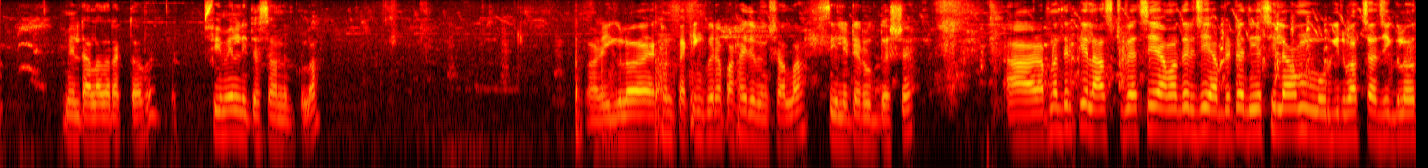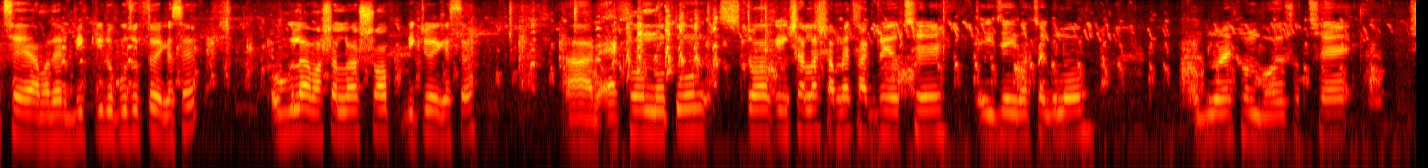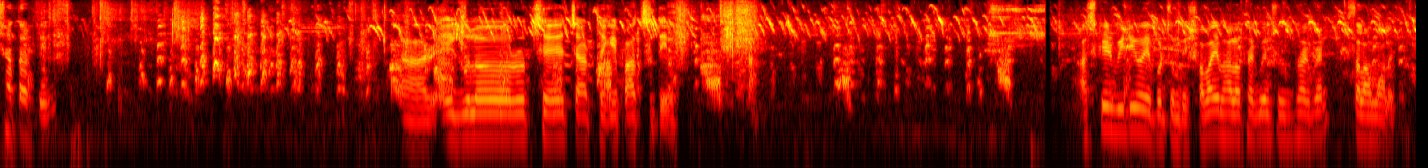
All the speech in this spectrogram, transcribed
মেলটা আলাদা রাখতে হবে। ফিমেল নিতেছে অনেকগুলো। আর এইগুলো এখন প্যাকিং করে পাঠাই দেবো ইনশাল্লাহ সিলেটের উদ্দেশ্যে। আর আপনাদেরকে লাস্ট ব্যাচে আমাদের যে আপডেটটা দিয়েছিলাম, মুরগির বাচ্চা যেগুলো হচ্ছে আমাদের বিক্রির উপযুক্ত হয়ে গেছে, ওগুলা মাসাল্লাহ সব বিক্রি হয়ে গেছে। আর এখন নতুন স্টক ইনশাল্লাহ সামনে থাকবে হচ্ছে এই যে এই বাচ্চাগুলো, এগুলোর এখন বয়স হচ্ছে সাত আট দিন। আর এইগুলোর হচ্ছে চার থেকে পাঁচ দিন। আজকের ভিডিও এই পর্যন্ত সবাই ভালো থাকবেন, সুস্থ থাকবেন। সালামু আলাইকুম।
